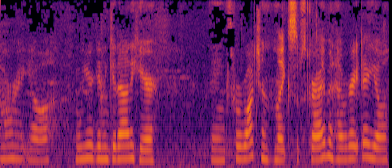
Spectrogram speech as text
Alright, y'all. We are gonna get out of here. Thanks for watching. Like, subscribe, and have a great day, y'all.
